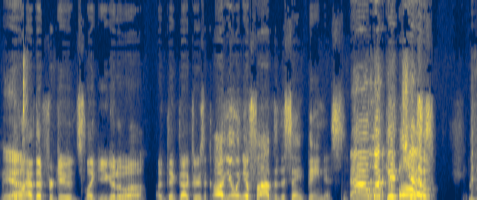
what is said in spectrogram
yeah. They don't have that for dudes. Like you go to a, a dick doctor, he's like, "Oh, you and your father, the same penis." oh, look at balls. you.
